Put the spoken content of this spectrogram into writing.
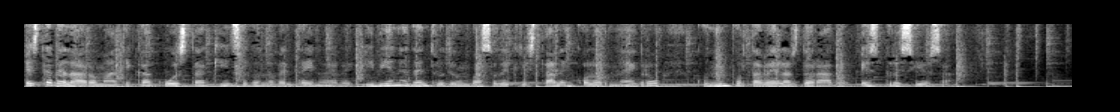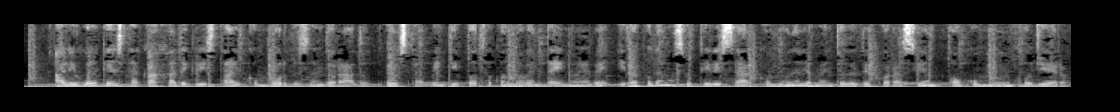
Esta vela aromática cuesta 15,99 y viene dentro de un vaso de cristal en color negro con un portavelas dorado. Es preciosa. Al igual que esta caja de cristal con bordes en dorado, cuesta 24,99 y la podemos utilizar como un elemento de decoración o como un joyero.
